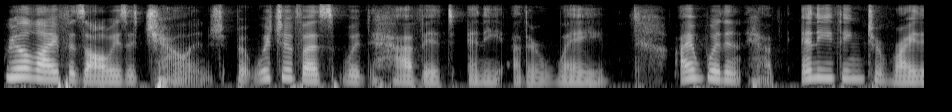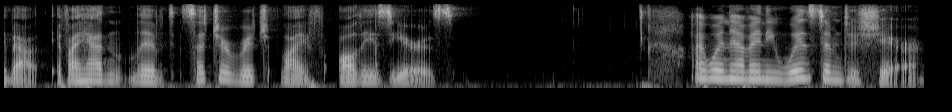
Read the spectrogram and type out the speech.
Real life is always a challenge, but which of us would have it any other way? I wouldn't have anything to write about if I hadn't lived such a rich life all these years. I wouldn't have any wisdom to share.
